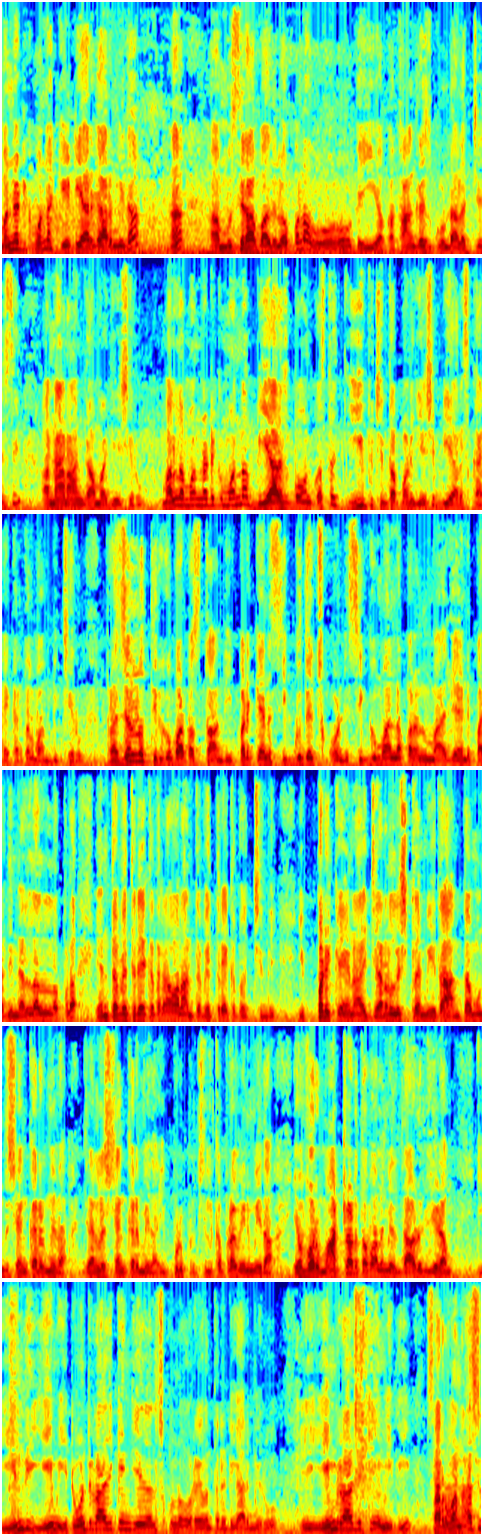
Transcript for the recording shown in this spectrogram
మొన్నటికి మొన్న కేటీఆర్ గారి మీద ముసిరాబాద్ లోపల ఓ ఈ యొక్క కాంగ్రెస్ గుండాలు వచ్చేసి ఆ నాన్న హంగామా చేశారు. మళ్ళీ మొన్నటికి మొన్న బీఆర్ఎస్ భవన్కి వస్తే ఈపు చింతపని చేసి బీఆర్ఎస్ కార్యకర్తలు పంపించారు. ప్రజల్లో తిరుగుబాటు వస్తుంది. ఇప్పటికైనా సిగ్గు తెచ్చుకోండి. సిగ్గుమాలిన పనులు చేయండి. పది నెలల లోపల ఎంత వ్యతిరేకత రావాలో అంత వ్యతిరేకత వచ్చింది. ఇప్పటికైనా జర్నలిస్టుల మీద అంతకుముందు శంకర్ మీద జర్నలిస్ట్ శంకర్ మీద ఇప్పుడు చిలక ప్రవీణ్ మీద ఎవరు మాట్లాడుతూ వాళ్ళ మీద దాడులు చేయడం. ఏంది ఏమి ఎటువంటి రాజకీయం చేయదలుచుకున్నావు రేవంత్ రెడ్డి గారు మీరు? ఏం రాజకీయం ఇది? సర్వనాశనం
